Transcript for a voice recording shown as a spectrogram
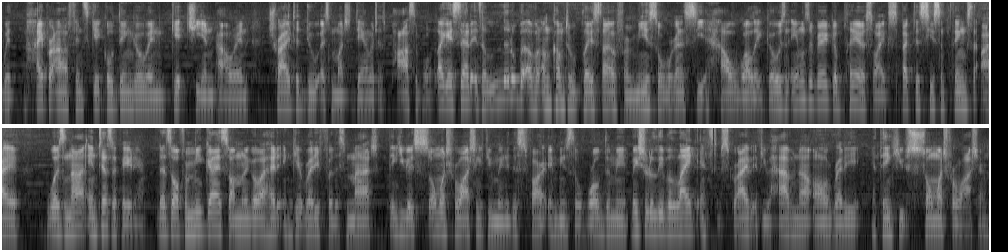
with hyper offense, get Gholdengo in, get Chien-Pao in, try to do as much damage as possible. Like I said, it's a little bit of an uncomfortable playstyle for me. So we're going to see how well it goes. And Amo's a very good player. So I expect to see some things that I was not anticipating. That's all from me guys, so I'm gonna go ahead and get ready for this match. Thank you guys so much for watching. If you made it this far, it means the world to me. Make sure to leave a like and subscribe if you have not already. And thank you so much for watching.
